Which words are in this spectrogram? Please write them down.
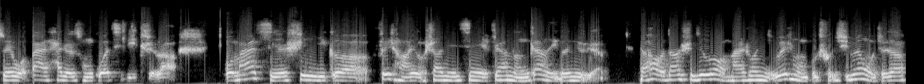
所以我爸他就从国企离职了。我妈其实是一个非常有上进心也非常能干的一个女人。然后我当时就问我妈说：“你为什么不出去？因为我觉得，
